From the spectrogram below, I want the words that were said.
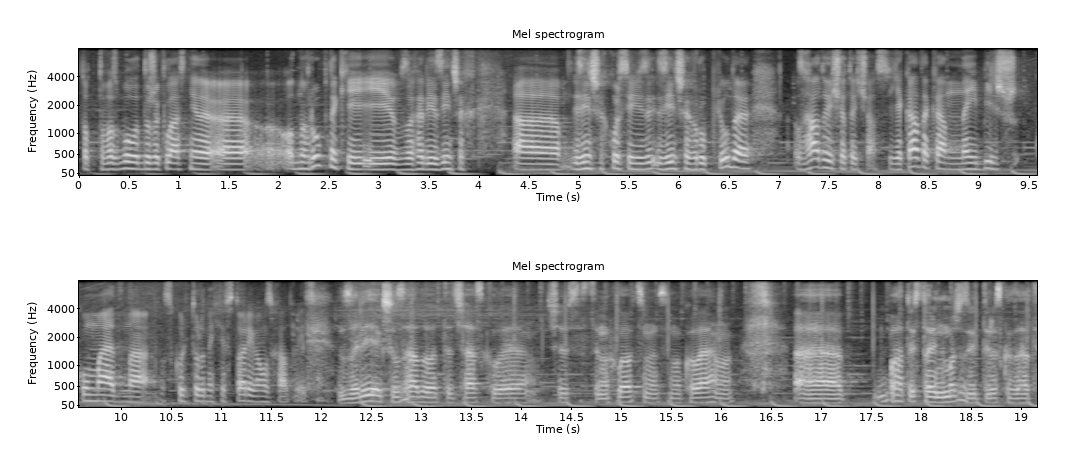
Тобто, у вас були дуже класні е, одногрупники і взагалі з інших, е, з інших курсів, з інших груп люди. Згадуючи той час, яка така найбільш кумедна з культурних історій вам згадується? Взагалі, якщо згадувати час, коли я вчився з цими хлопцями, з цими колегами, е, багато історій не можу звідти розказати.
